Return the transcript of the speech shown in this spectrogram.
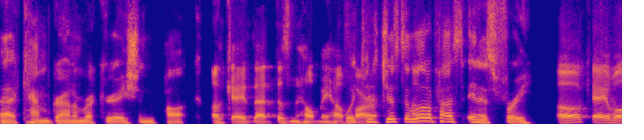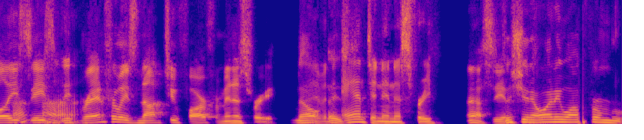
uh, Campground and Recreation Park, Okay, that doesn't help me. How which far? is just a little past Innisfree. Okay, well, he's he's Ah. Ranfurly's not too far from Innisfree. I No, have an it's- aunt in Innisfree. Yeah, see, does she know anyone from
